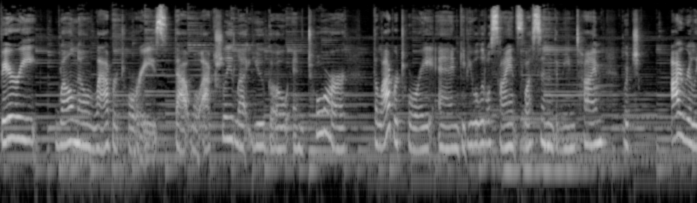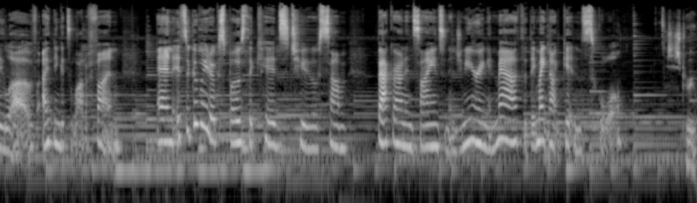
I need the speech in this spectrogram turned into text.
very well known laboratories that will actually let you go and tour the laboratory and give you a little science lesson in the meantime, which I really love. I think it's a lot of fun. And it's a good way to expose the kids to some background in science and engineering and math that they might not get in school. This is true.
